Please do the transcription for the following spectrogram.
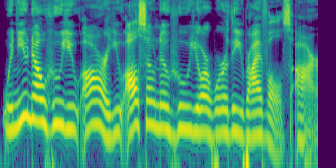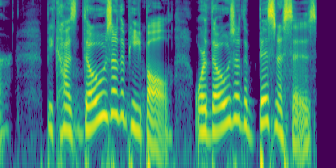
When you know who you are, you also know who your worthy rivals are because those are the people or those are the businesses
